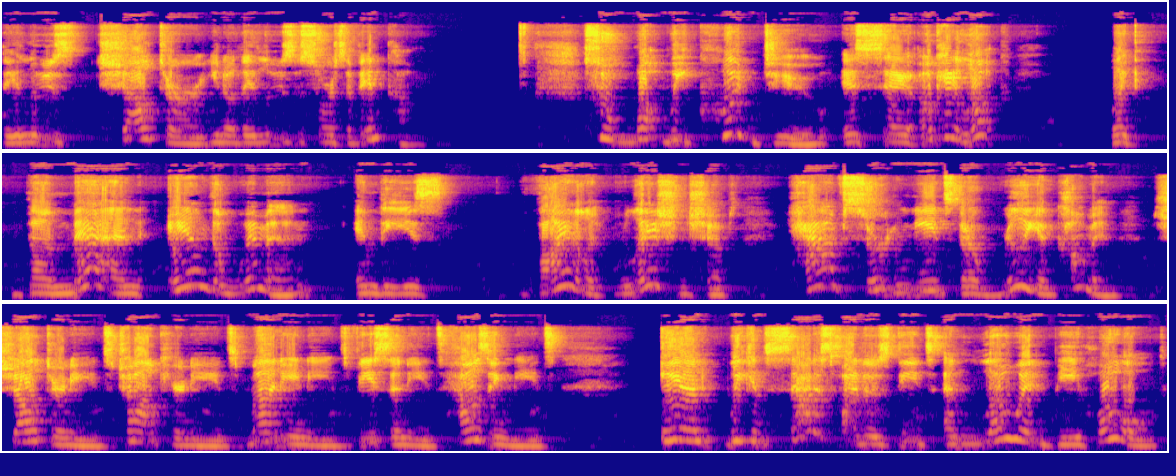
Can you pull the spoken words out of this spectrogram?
They lose shelter, you know, they lose a source of income. So what we could do is say, okay, look, like the men and the women in these violent relationships have certain needs that are really in common shelter needs, childcare needs, money needs, visa needs, housing needs. And we can satisfy those needs, and lo and behold,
